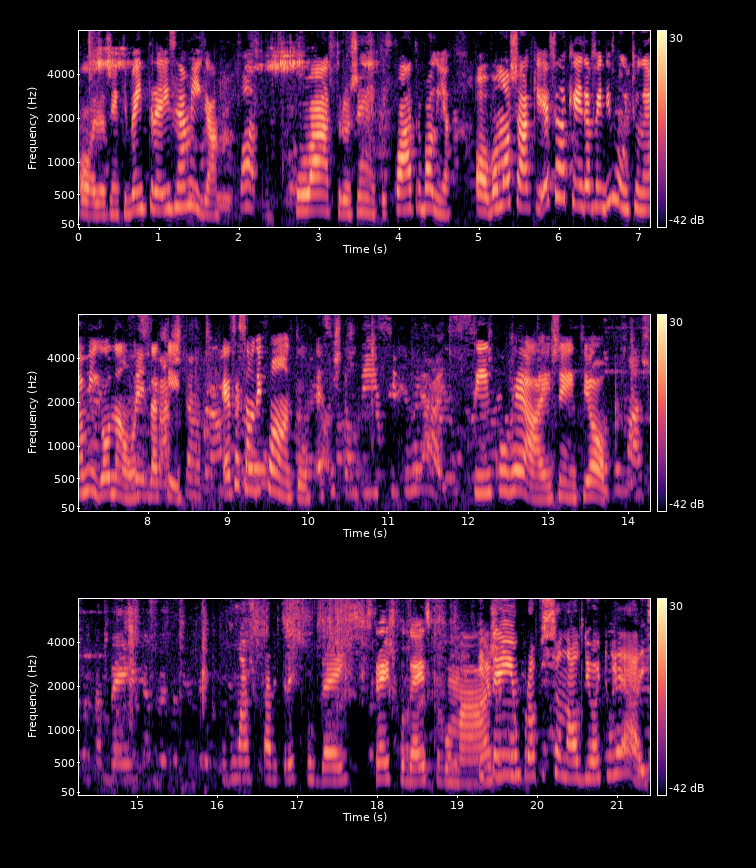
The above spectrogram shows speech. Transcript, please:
Olha, gente, vem três, né, amiga? 4. Quatro, gente. Quatro bolinhas. Ó, vou mostrar aqui. Esse daqui ainda vende muito, né, amiga? Ou não? Esse daqui. Essas são de quanto? Essas estão de 5 reais. Cinco reais, gente, ó. Cubo mágico também. Cubo mágico tá de 3 por 10. Três por dez, cubo mágico. E tem um profissional de 8 reais.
